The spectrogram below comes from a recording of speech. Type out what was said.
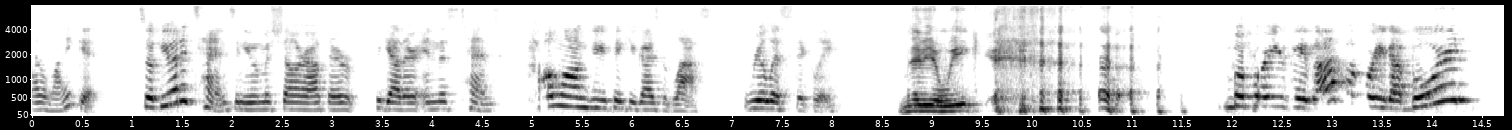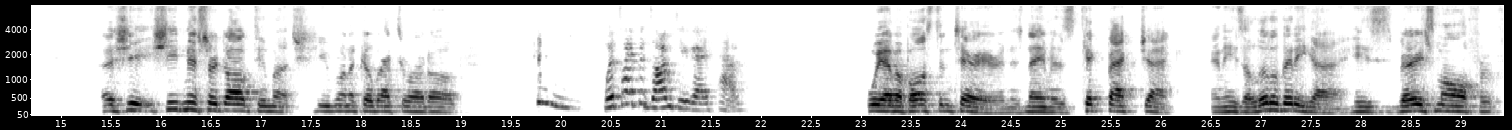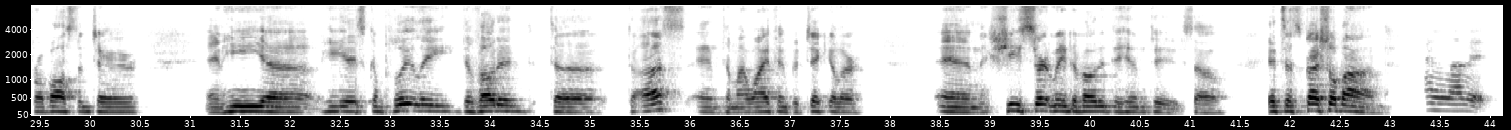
I like it. So if you had a tent and you and Michelle are out there together in this tent, how long do you think you guys would last realistically? Maybe a week. before you gave up, before you got bored? Uh, she she'd miss her dog too much. She'd want to go back to our dog. What type of dog do you guys have? We have a Boston Terrier, and his name is Kickback Jack. And he's a little bitty guy. He's very small for, for a Boston Terrier and he uh, he is completely devoted to to us and to my wife in particular, and she's certainly devoted to him too. So it's a special bond. I love it.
